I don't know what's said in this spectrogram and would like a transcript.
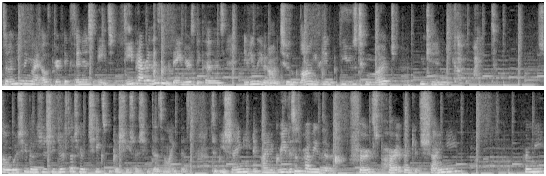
So I'm using my e.l.f. Perfect Finish HD powder. This is dangerous because if you leave it on too long, if you use too much, you can become white. So what she does is she just does her cheeks because she says she doesn't like this to be shiny and I agree. This is probably the first part that gets shiny for me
